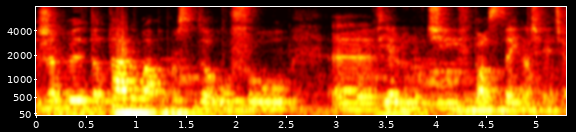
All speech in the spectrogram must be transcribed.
żeby dotarła po prostu do uszu y, wielu ludzi w Polsce i na świecie.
